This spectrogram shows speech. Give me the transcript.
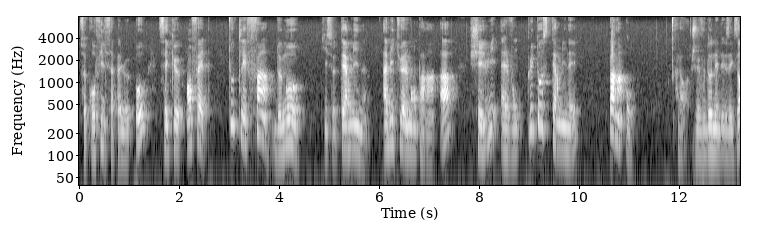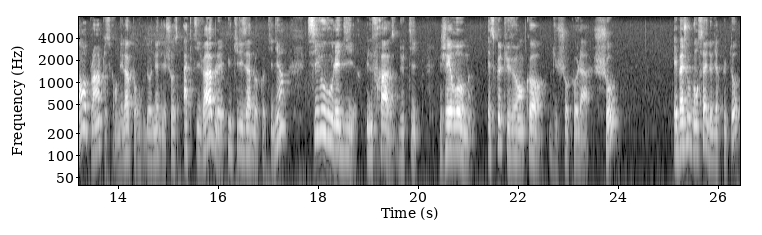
ce profil s'appelle le O, c'est que en fait, toutes les fins de mots qui se terminent habituellement par un A, chez lui, elles vont plutôt se terminer par un O. Alors, je vais vous donner des exemples, hein, puisqu'on est là pour vous donner des choses activables et utilisables au quotidien. Si vous voulez dire une phrase du type Jérôme, est-ce que tu veux encore du chocolat chaud? Eh bien, je vous conseille de dire plutôt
